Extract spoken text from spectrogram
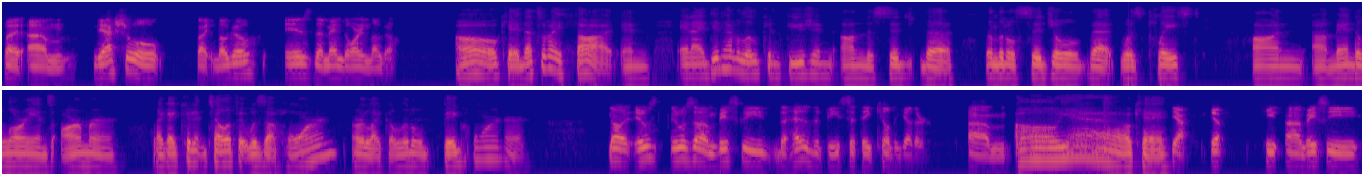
But um, the actual like logo is the Mandalorian logo. Oh, okay. That's what I thought. And and I did have a little confusion on the sig the the little sigil that was placed on uh, Mandalorian's armor. Like I couldn't tell if it was a horn or like a little big horn or. No, it was it was um basically the head of the beast that they killed together. Um, oh yeah, okay. Yeah, yep. He uh, basically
